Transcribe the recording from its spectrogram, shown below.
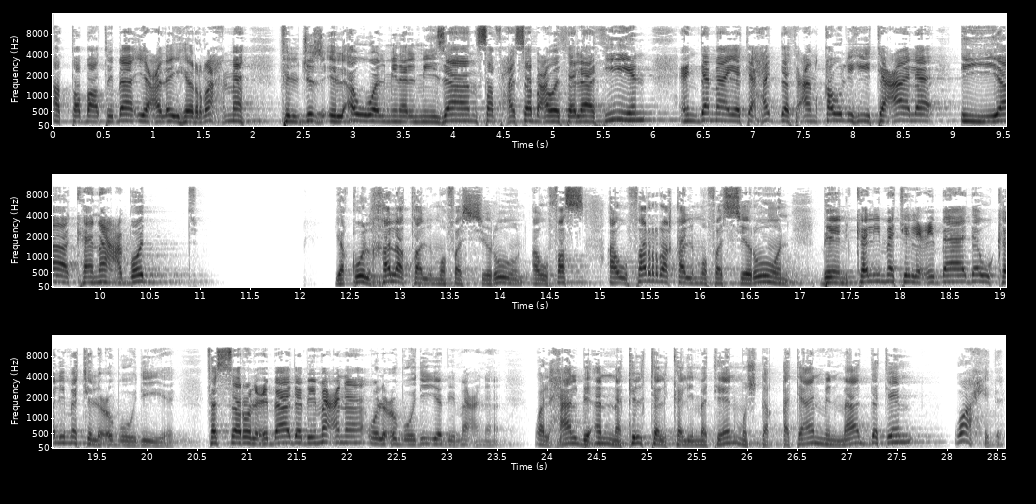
الطباطبائي عليه الرحمة في الجزء الأول من الميزان صفحة سبعة وثلاثين عندما يتحدث عن قوله تعالى إياك نعبد يقول خلط المفسرون أو فص أو فرق المفسرون بين كلمة العبادة وكلمة العبودية. فسروا العبادة بمعنى والعبودية بمعنى. والحال بأن كلتا الكلمتين مشتقتان من مادة واحدة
